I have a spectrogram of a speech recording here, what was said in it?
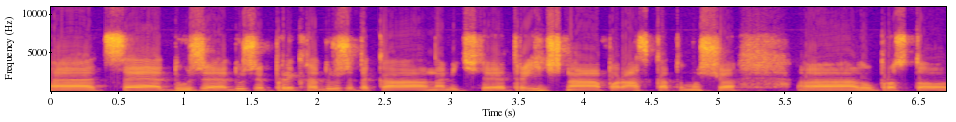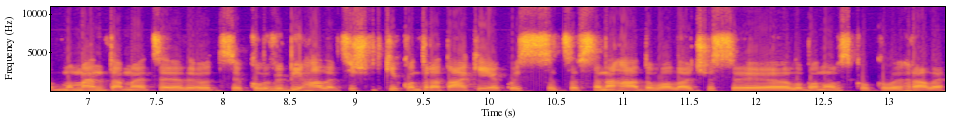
Е, це дуже дуже прикра, дуже така навіть е, трагічна поразка, тому що е, ну просто моментами це, це коли вибігали в ці швидкі контратаки, якось це все нагадувало часи Лобановського, коли грали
